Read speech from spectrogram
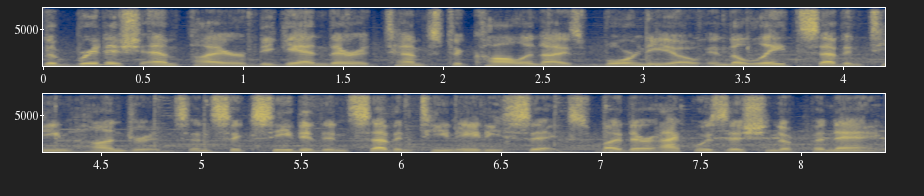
The British Empire began their attempts to colonize Borneo in the late 1700s and succeeded in 1786 by their acquisition of Penang,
